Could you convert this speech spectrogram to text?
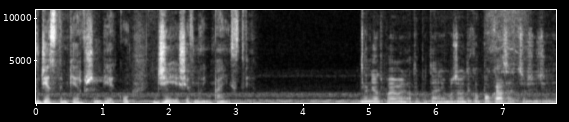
XXI wieku dzieje się w moim państwie. no nie odpowiemy na to pytanie, możemy tylko pokazać, co się dzieje.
